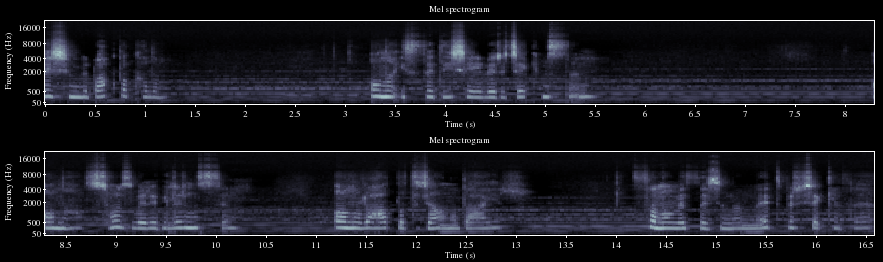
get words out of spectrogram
Ve şimdi bak bakalım. Ona istediği şeyi verecek misin? Ona söz verebilir misin? Onu rahatlatacağına dair. Sana mesajını net bir şekilde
